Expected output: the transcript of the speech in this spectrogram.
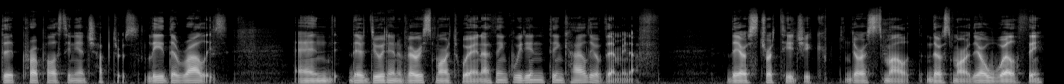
the pro Palestinian chapters, lead the rallies. And they're doing it in a very smart way. And I think we didn't think highly of them enough. They are strategic, they're smart, they're smart, they're wealthy,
